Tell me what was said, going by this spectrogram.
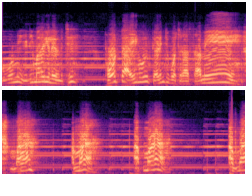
ஒவ்வொன்னு இடி மாதிரியில இருந்துச்சு. போட்ட ஐநூறு தெளிஞ்சு போச்சுடா சாமி. அம்மா அம்மா. அம்மா. அம்மா.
